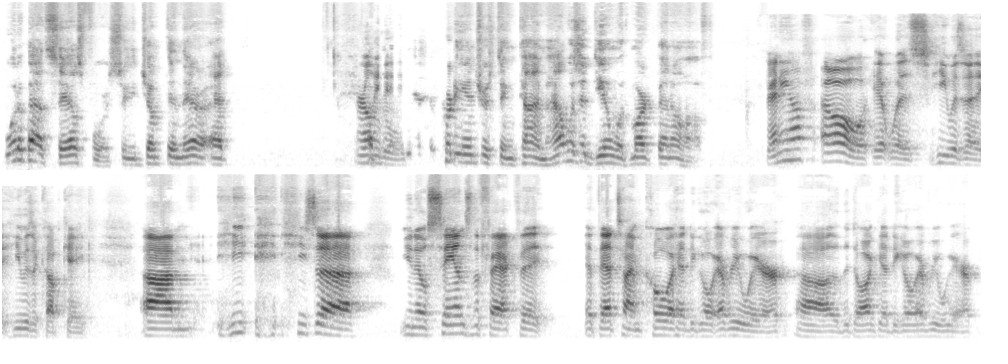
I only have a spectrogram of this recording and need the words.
what about Salesforce? So you jumped in there at early days. A pretty interesting time. How was it dealing with Mark Benioff? Benioff? Oh, it was, he was a, he was a cupcake. Um, he, he's a, you know, sans the fact that at that time, Koa had to go everywhere. Uh, the dog had to go everywhere.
